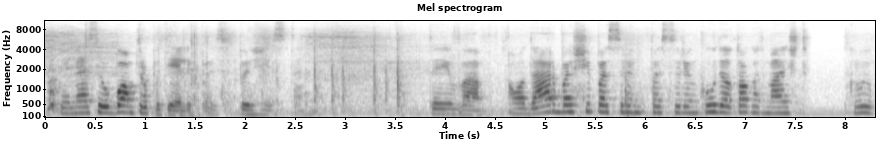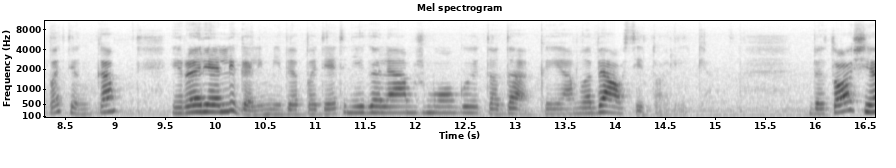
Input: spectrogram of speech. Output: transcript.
Tai mes jau buvom truputėlį pažįstami. Tai va, o darbą šį pasirink, pasirinkau dėl to, kad man iš tikrųjų patinka. Yra reali galimybė padėti neįgaliam žmogui tada, kai jam labiausiai to reikia. Be to, šie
